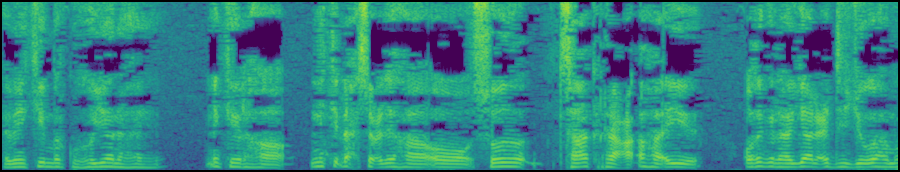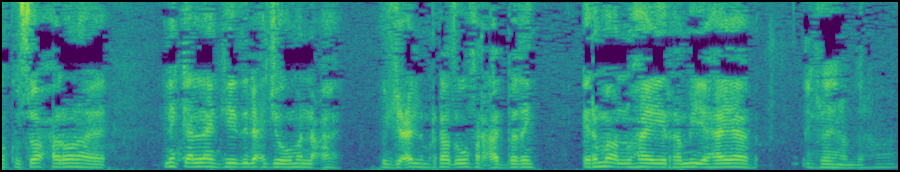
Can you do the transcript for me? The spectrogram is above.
habeenkii markuu hoyanahaya ninkii lahaa ninkii dhex socday ahaa oo soo saaki raaca aha iyo odagii lahaa gaal ciddii joogaha markuu soo xaroonaya ninka allaankeedii dhex jooga ma nacaay jecel markaas ugu farxad badan irmaan uhay ramiy ahayaaba ibraahim cabdiraxmaan.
